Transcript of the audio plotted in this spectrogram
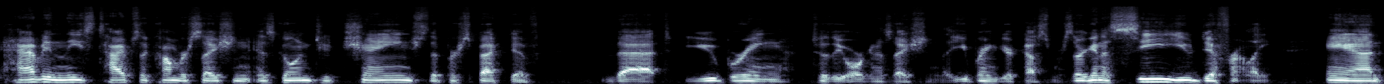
having these types of conversation is going to change the perspective that you bring to the organization, that you bring to your customers. They're going to see you differently and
